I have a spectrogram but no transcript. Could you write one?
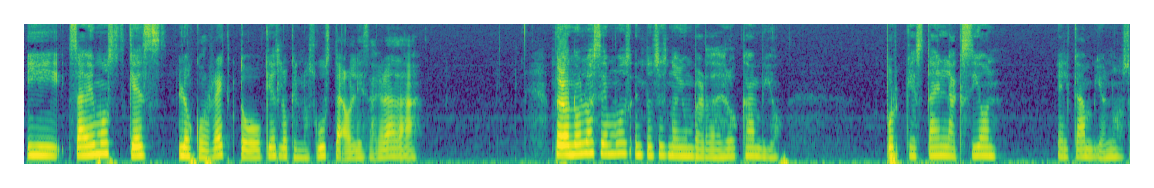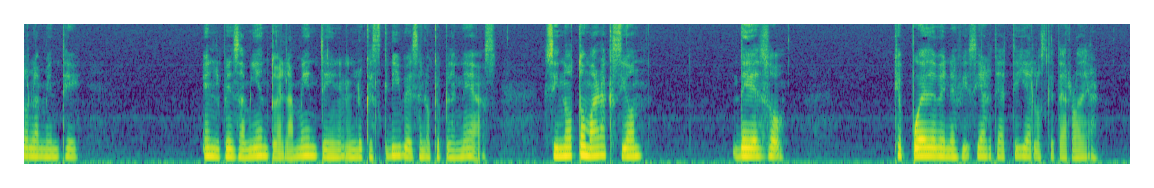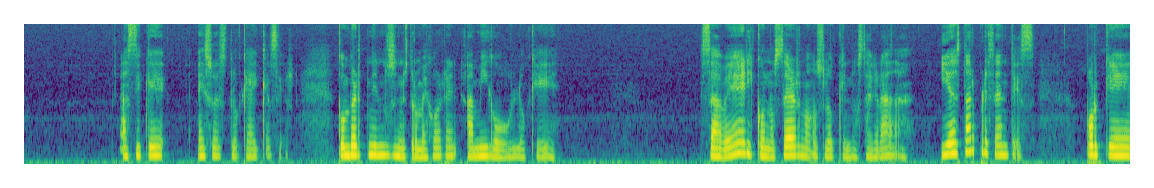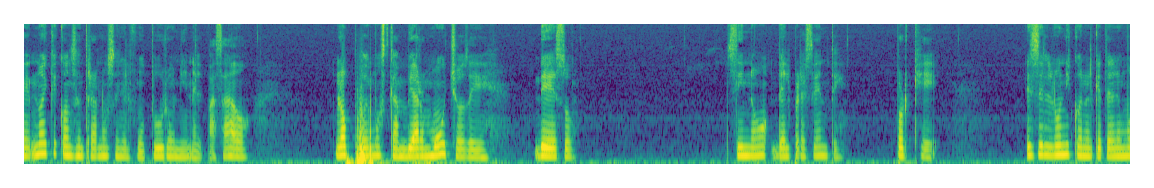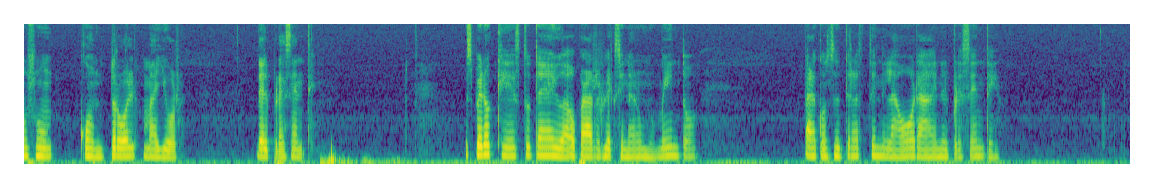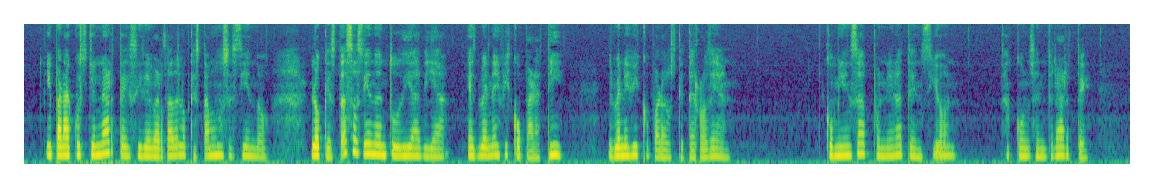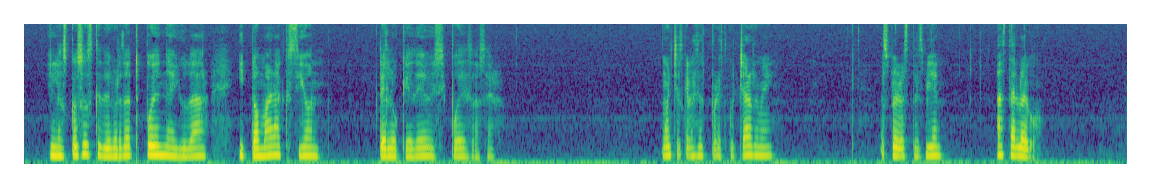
y sabemos qué es lo correcto, qué es lo que nos gusta o les agrada, pero no lo hacemos, entonces no hay un verdadero cambio, porque está en la acción el cambio, no solamente en el pensamiento, en la mente, en lo que escribes, en lo que planeas, sino tomar acción de eso que puede beneficiarte a ti y a los que te rodean. Así que eso es lo que hay que hacer. Convertirnos en nuestro mejor amigo, lo que saber y conocernos lo que nos agrada y estar presentes, porque no hay que concentrarnos en el futuro ni en el pasado, no podemos cambiar mucho de, de eso, sino del presente, porque es el único en el que tenemos un control mayor del presente. Espero que esto te haya ayudado para reflexionar un momento, para concentrarte en el ahora, en el presente, y para cuestionarte si de verdad lo que estamos haciendo, lo que estás haciendo en tu día a día, es benéfico para ti, es benéfico para los que te rodean. Comienza a poner atención, a concentrarte en las cosas que de verdad te pueden ayudar y tomar acción de lo que debes y puedes hacer. Muchas gracias por escucharme. Espero estés bien. Hasta luego.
